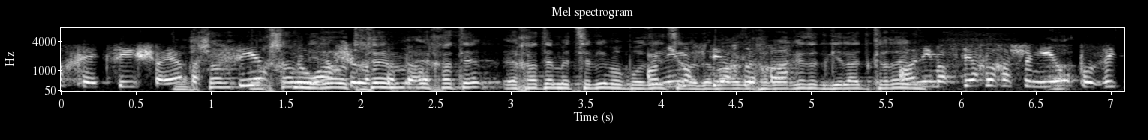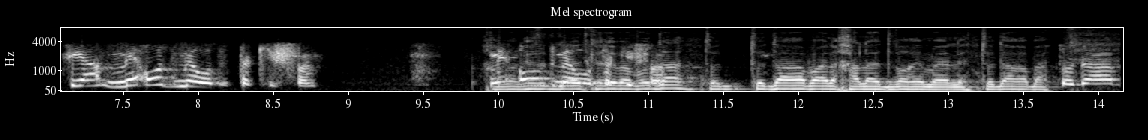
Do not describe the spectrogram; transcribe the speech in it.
וחצי שהיה בשיח נורא של אתכם, עכשיו איך אתם, איך אתם מציבים אופוזיציה לדבר הזה, חבר הכנסת גלעד קריב? אני מבטיח לך שנהיה אה. אופוזיציה מאוד מאוד תקיפה. חבר הכנסת גלעד קריב עבודה, תודה רבה לך על הדברים האלה, תודה רבה. תודה.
